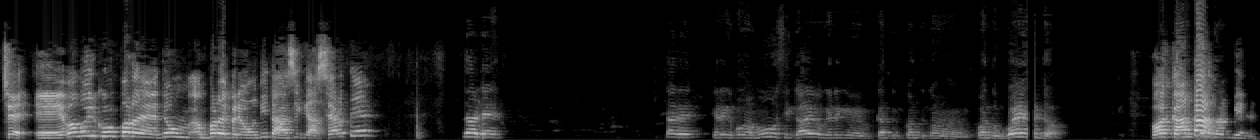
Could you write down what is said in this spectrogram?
che, eh, vamos a ir con un par de, tengo un, par de preguntitas así que hacerte. Dale. Dale. ¿Querés que ponga música, algo? ¿Querés que me cante, cuente, un cuento? Puedes cantar también.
